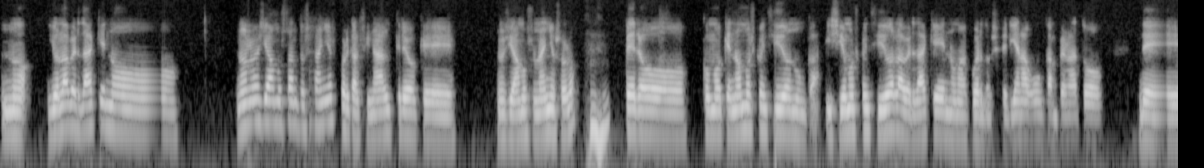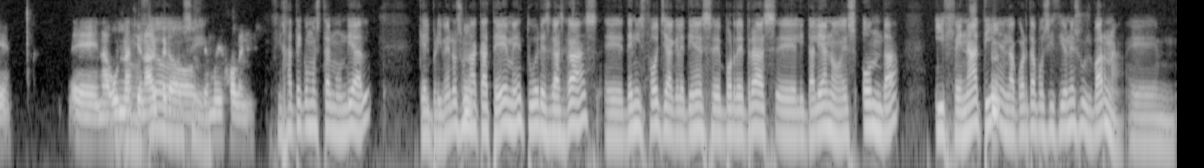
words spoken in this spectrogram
no, yo la verdad que no, no nos llevamos tantos años porque al final creo que nos llevamos un año solo, pero como que no hemos coincidido nunca. Y si hemos coincidido, la verdad que no me acuerdo. Sería en algún campeonato de, en algún nacional, pero de muy jóvenes. Fíjate cómo está el mundial. Que el primero es una mm. KTM, tú eres Gas Gas, eh, Denis Foggia, que le tienes eh, por detrás, eh, el italiano, es Honda, y Fenati mm. en la cuarta posición es Usbarna. Eh,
